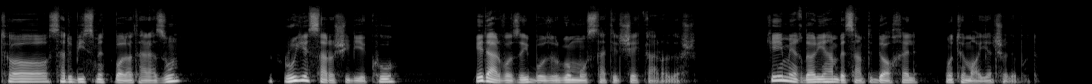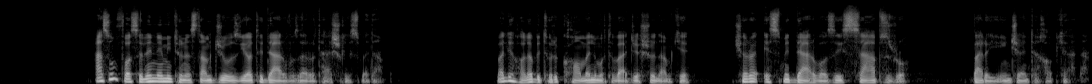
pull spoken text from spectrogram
تا 120 متر بالاتر از اون روی سراشیبی کوه یه دروازه بزرگ و مستطیل شکل قرار داشت که یه مقداری هم به سمت داخل متمایل شده بود. از اون فاصله نمی‌تونستم جزئیات دروازه رو تشخیص بدم. ولی حالا به طور کامل متوجه شدم که چرا اسم دروازه سبز رو برای اینجا انتخاب کردن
